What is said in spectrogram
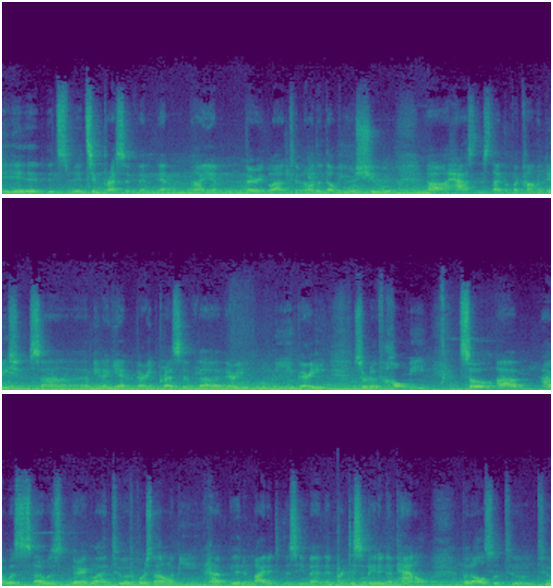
it, it's it's impressive, and, and I am very glad to know that WSU uh, has this type of accommodations. Uh, I mean, again, very impressive, uh, very roomy, very sort of homey. So um, I was I was very glad to, of course, not only be have been invited to this event and participate in a panel, but also to to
